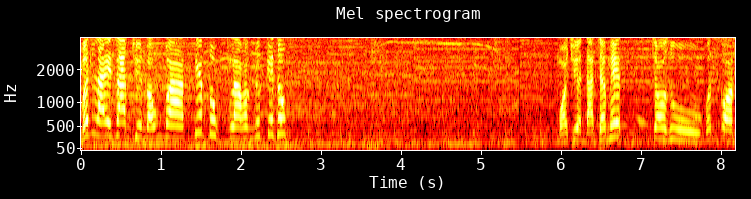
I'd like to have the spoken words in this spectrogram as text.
Vẫn là Esam chuyền bóng và tiếp tục là Hoàng Đức kết thúc. Mọi chuyện đã chấm hết, cho dù vẫn còn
